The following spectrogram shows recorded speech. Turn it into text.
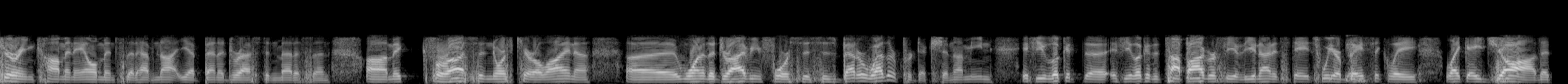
curing common ailments that have not yet been addressed in medicine. Um, it, for us in North Carolina, uh, one of the driving forces is better weather prediction. I mean, if you look at the if you look at the topography of the United States, we are basically like a jaw that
